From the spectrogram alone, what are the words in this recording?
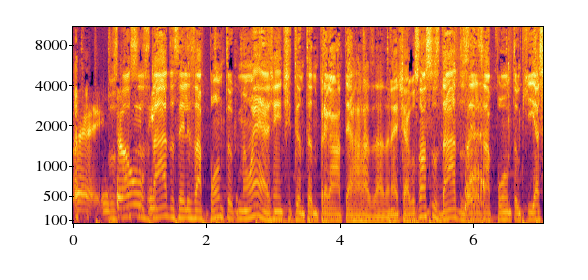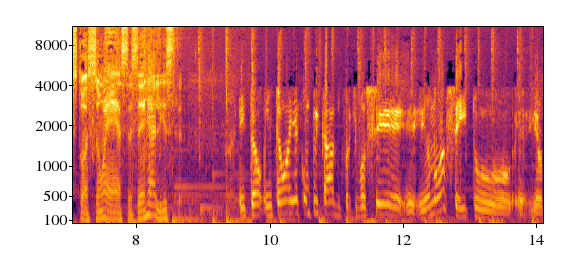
É, então, Os nossos dados, eles apontam que não é a gente tentando pregar uma terra arrasada, né, Tiago? Os nossos dados, é. eles apontam que a situação é essa, ser realista. Então, então aí é complicado, porque você, eu não aceito, eu,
